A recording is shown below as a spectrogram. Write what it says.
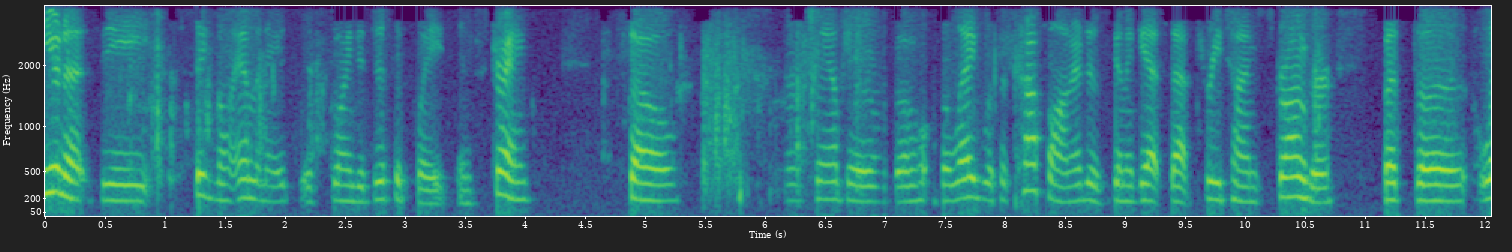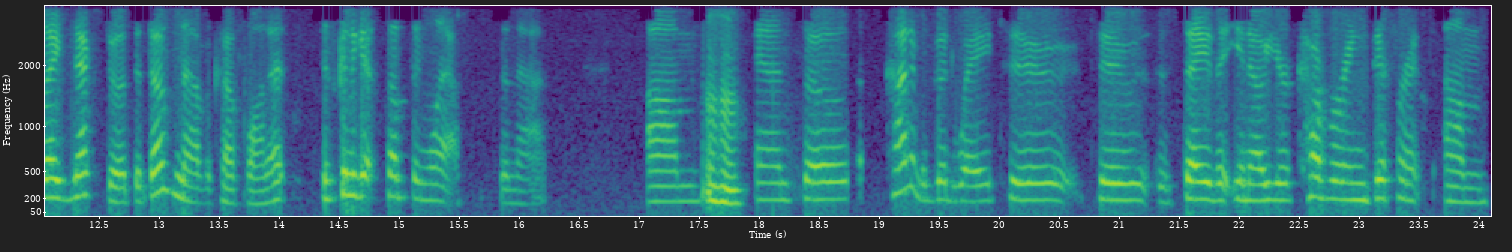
unit the signal emanates it's going to dissipate in strength. So for example the, the leg with a cuff on it is going to get that three times stronger but the leg next to it that doesn't have a cuff on it is going to get something less than that um, mm-hmm. And so kind of a good way to to say that you know you're covering different um,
